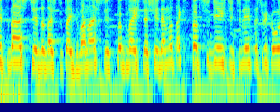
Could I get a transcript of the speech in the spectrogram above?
115, dodać tutaj 12, 127, no tak 130, czyli jesteśmy koło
